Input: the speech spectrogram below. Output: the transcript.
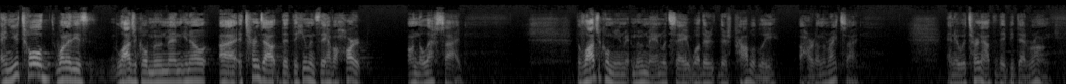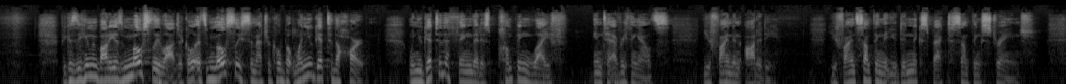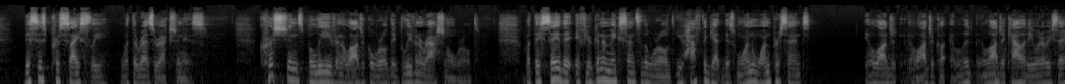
and you told one of these logical moon men, you know, uh, it turns out that the humans, they have a heart on the left side. The logical moon, moon man would say, well, there, there's probably a heart on the right side. And it would turn out that they'd be dead wrong. Because the human body is mostly logical, it's mostly symmetrical, but when you get to the heart, when you get to the thing that is pumping life into everything else, you find an oddity. You find something that you didn't expect, something strange. This is precisely what the resurrection is. Christians believe in a logical world, they believe in a rational world. But they say that if you're going to make sense of the world, you have to get this one 1% illogic, illogical, illogicality, whatever you say,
